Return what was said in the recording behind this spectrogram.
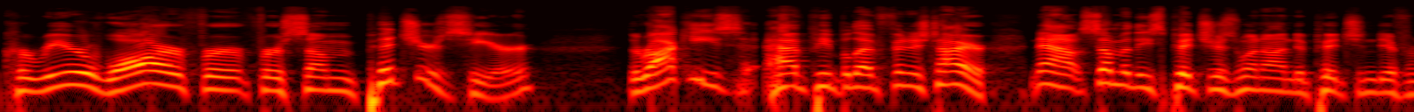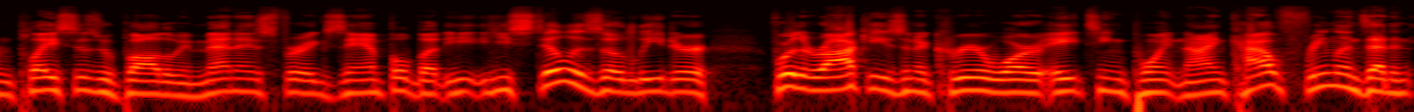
career war for for some pitchers here, the Rockies have people that finished higher. Now, some of these pitchers went on to pitch in different places. Ubaldo Jimenez, for example, but he, he still is a leader for the Rockies in a career war of 18.9. Kyle Freeland's at an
